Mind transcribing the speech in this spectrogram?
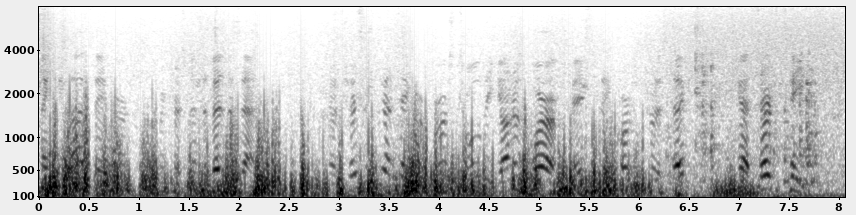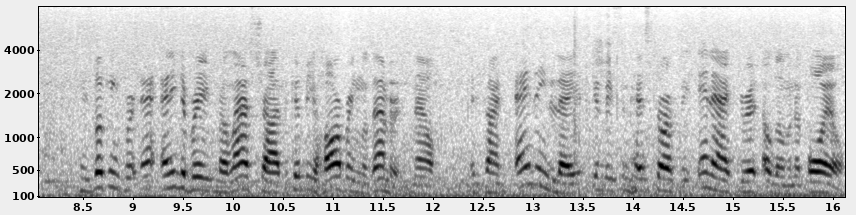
making it a safer for Tristan, the business end. Now Tristan's gonna take our first tool, the gunner's worm. Basically, according to the stick, he's gonna search the piece. He's looking for any debris from the last shot that could be harboring those embers. Now, if he finds anything today, it's gonna be some historically inaccurate aluminum foil.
